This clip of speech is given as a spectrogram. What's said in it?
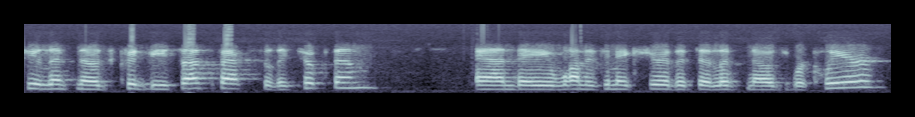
two lymph nodes could be suspects, so they took them, and they wanted to make sure that the lymph nodes were clear,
